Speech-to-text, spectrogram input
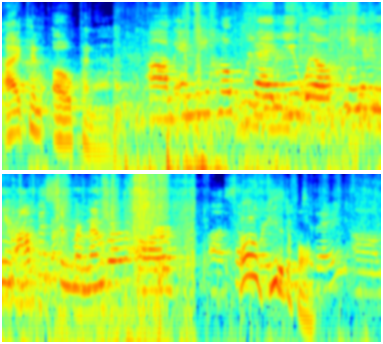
I can open it. Um, and we hope that you will hang it in your office and remember our uh, celebration beautiful. today. Um,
